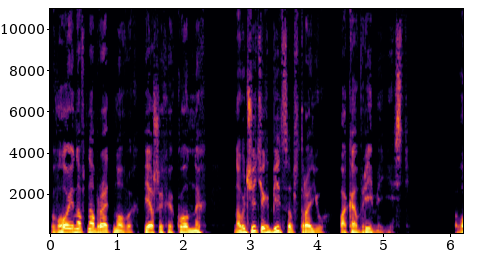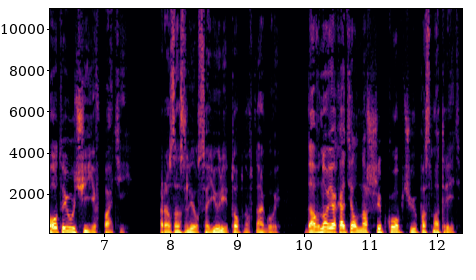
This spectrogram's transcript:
Воинов набрать новых, пеших и конных, научить их биться в строю, пока время есть. Вот и учи, Евпатий. Разозлился Юрий, топнув ногой. Давно я хотел на шибку общую посмотреть.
